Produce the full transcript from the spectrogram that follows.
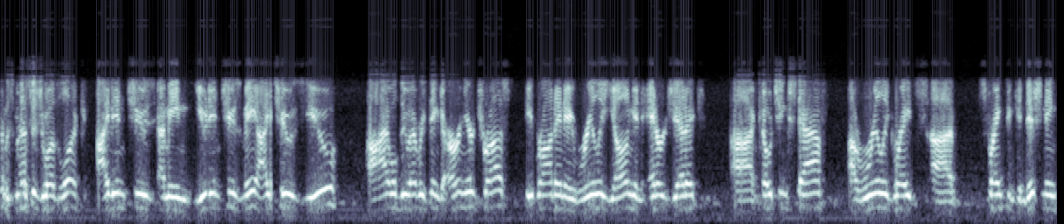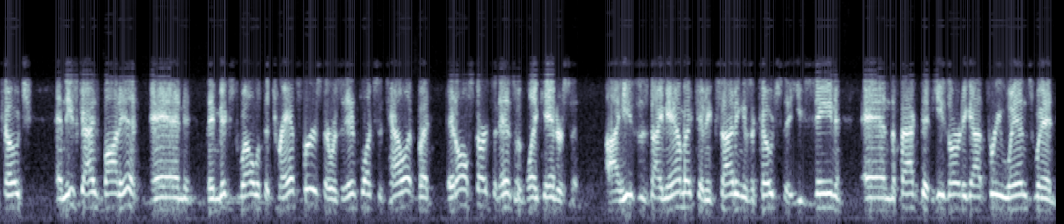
His message was, "Look, I didn't choose. I mean, you didn't choose me. I choose you. I will do everything to earn your trust." He brought in a really young and energetic uh, coaching staff, a really great uh, strength and conditioning coach and these guys bought in and they mixed well with the transfers. There was an influx of talent, but it all starts and ends with Blake Anderson. Uh, he's as dynamic and exciting as a coach that you've seen, and the fact that he's already got three wins when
